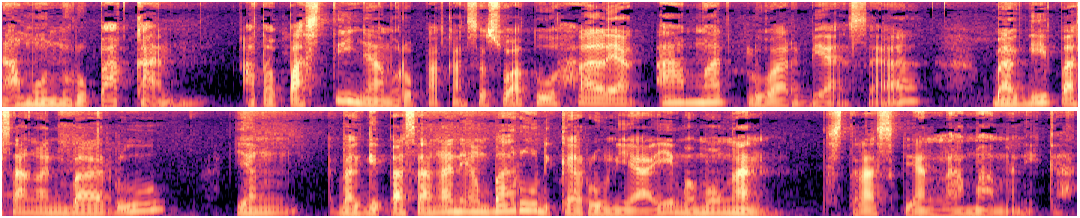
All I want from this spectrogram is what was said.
Namun merupakan atau pastinya merupakan sesuatu hal yang amat luar biasa bagi pasangan baru yang bagi pasangan yang baru dikaruniai momongan setelah sekian lama menikah.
